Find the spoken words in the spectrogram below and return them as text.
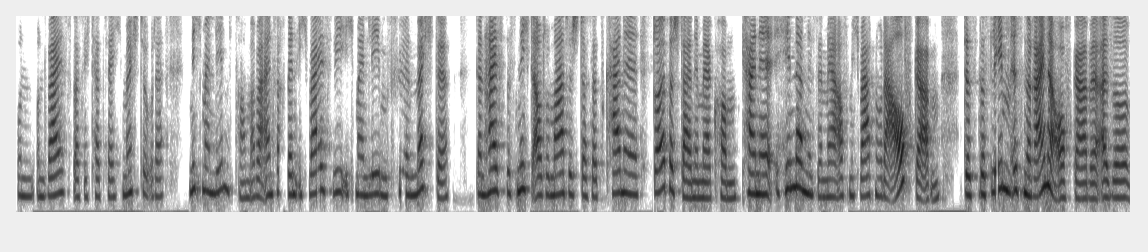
und, und weiß, was ich tatsächlich möchte oder nicht mein Lebenstraum, aber einfach, wenn ich weiß, wie ich mein Leben führen möchte, dann heißt es nicht automatisch, dass jetzt keine Stolpersteine mehr kommen, keine Hindernisse mehr auf mich warten oder Aufgaben. Das, das Leben ist eine reine Aufgabe. Also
